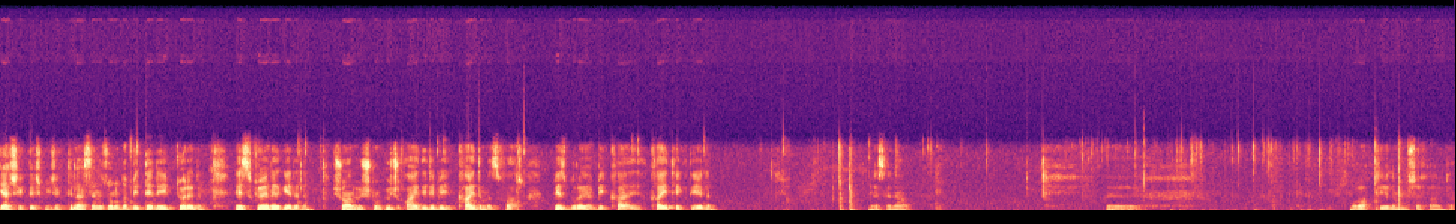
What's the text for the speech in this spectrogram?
gerçekleşmeyecek. Dilerseniz onu da bir deneyip görelim. SQL'e gelelim. Şu an 3, 3 ID'li bir kaydımız var. Biz buraya bir kay, kayıt ekleyelim. Mesela e, Murat diyelim bu sefer de.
